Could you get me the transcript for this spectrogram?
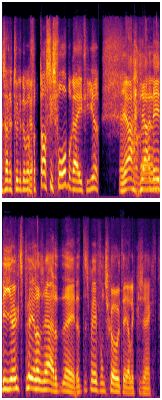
Ze zijn natuurlijk wel Ja. fantastisch voorbereid hier. Ja, Maar, ja eh, nee, die jeugdspelers, ja, dat, nee, dat is mee van schoten eerlijk gezegd.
